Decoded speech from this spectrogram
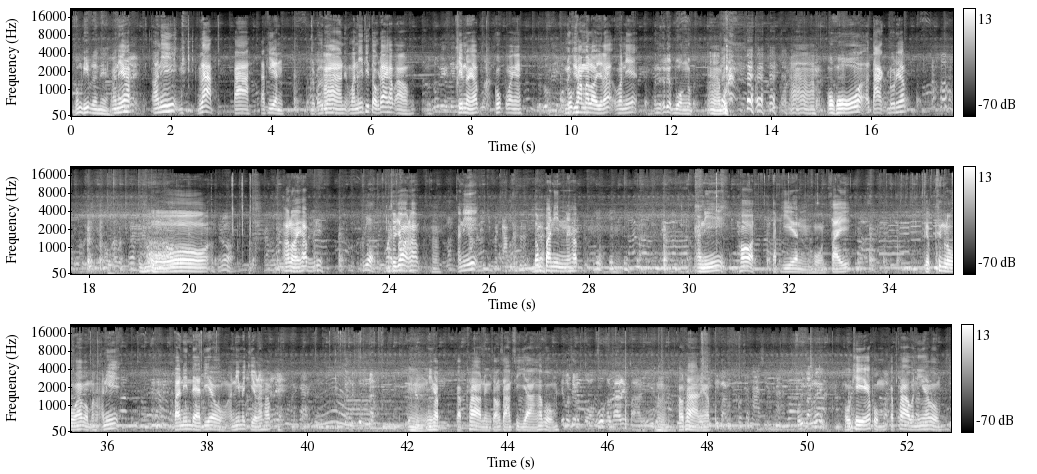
ของดิบแล้วเนี่ยอันนี้ครับ อันนี้ลาบปลาตะเพียน อ่า วันนี้ที่ตกได้ครับอ้าวชิมหน่อยครับ กุ๊กว่าไง กุ๊กทำอร่อยอยู่แล้ววันนี้ มันก็เรียกบวงครับอ่าบวอ่าโอ้โหตักดูดิครับ โอ้โหอร่อยครับสุดยอดครับอะอันนี้ต้มปลานินนะครับ อันนี้ทอดตะเพียนโหไซส์เกือบครึ่งโลครับผมอันนี้ ปลานินแดดเดียว อันนี้ไม่เกี่ยวนะครับ อืมนี่ครับกับข้าวหนึ่งสองสามสี่อย่างครับผมเดี๋ยวบอกเจ้าบอกโอ้เขาท่าเล่นป่าอยู่อืมเข้าท่าเลยครับพี่หวังโฆษณาสินค้าผมหวังเลยโอเคครับผมกับข้าววันนี้ครับผมเ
